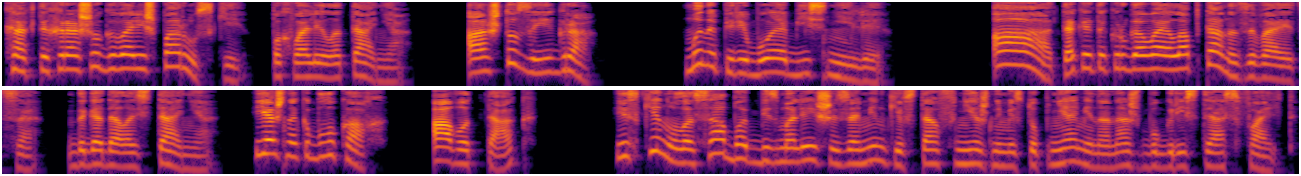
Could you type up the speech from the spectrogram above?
«Как ты хорошо говоришь по-русски», — похвалила Таня. «А что за игра?» Мы наперебой объяснили. «А, так это круговая лапта называется», — догадалась Таня. «Я ж на каблуках. А вот так?» И скинула Саба, без малейшей заминки встав нежными ступнями на наш бугристый асфальт.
